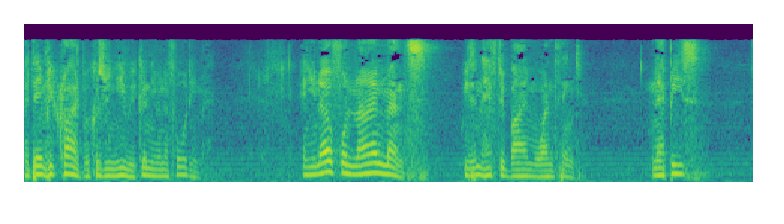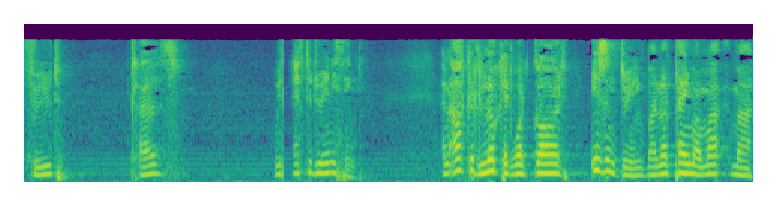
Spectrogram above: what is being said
But then we cried because we knew we couldn't even afford him. And you know, for nine months, we didn't have to buy him one thing nappies, food, clothes. We didn't have to do anything. And I could look at what God isn't doing by not paying my, my, my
